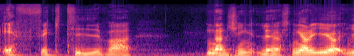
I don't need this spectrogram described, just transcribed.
effektiva nudging-lösningar. Jag,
